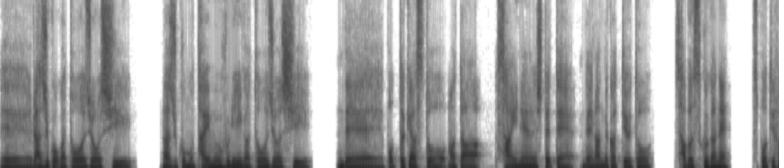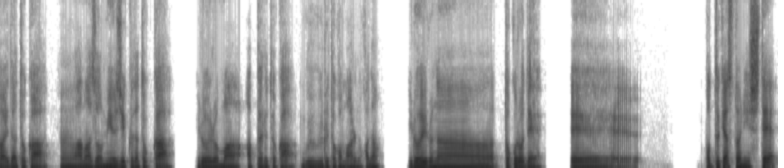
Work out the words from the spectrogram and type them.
えー、ラジコが登場し、ラジコもタイムフリーが登場し、で、ポッドキャストまた再燃してて、で、なんでかっていうと、サブスクがね、Spotify だとか、うん、Amazon Music だとか、いろいろまあ、Apple とか Google とかもあるのかな？いろいろなところで、えー、ポッドキャストにして、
